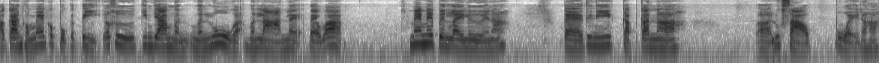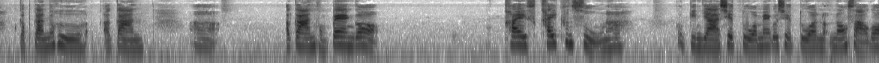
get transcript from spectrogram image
อาการของแม่ก็ปกติก็คือกินยาเหมือนเหมือนลูกอะ่ะเหมือนหลานแหละ แต่ว่าแม่ไม่เป็นไรเลยนะ แต่ทีนี้กลับกันนะคะลูกสาวป่วยนะคะ กับกันก็คืออาการอาอาการของแป้งก็ไข้ไข้ขึ้นสูงนะคะ ก็กินยาเช็ดตัว แม่ก็เช็ดตัวน้องสาวก็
